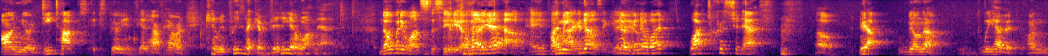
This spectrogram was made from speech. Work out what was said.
on your detox experience getting off heroin? Can we please make a video on that? Nobody wants to see a Oh, video, yeah. painful, I mean, no, agonizing you video. know, you know what? Watch Christian F. Oh, yeah, you'll know. We have it on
